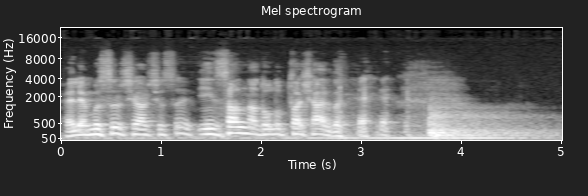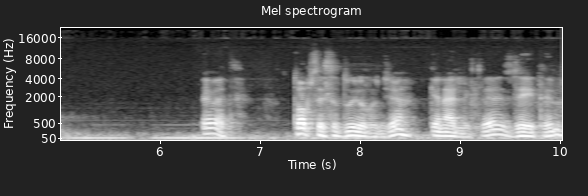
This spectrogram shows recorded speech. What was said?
Hele Mısır çarşısı insanla dolup taşardı. Evet. Top sesi duyulunca genellikle zeytin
